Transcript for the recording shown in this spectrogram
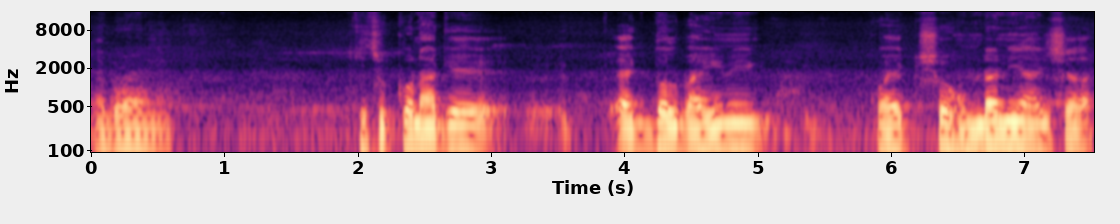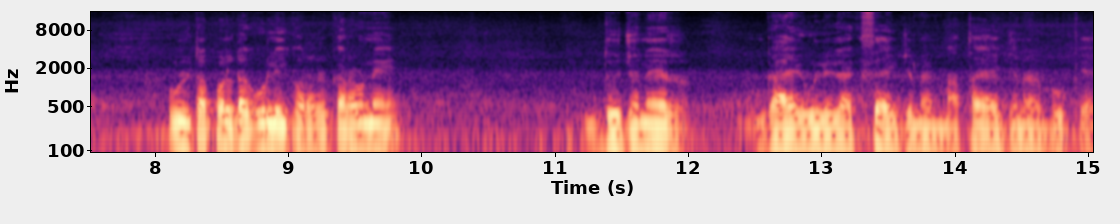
এবং কিছুক্ষণ আগে একদল বাহিনী কয়েকশো হুন্ডা নিয়ে আইসা উল্টাপাল্টা গুলি করার কারণে দুজনের গায়ে গুলি লাগছে, একজনের মাথায়, একজনের বুকে।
